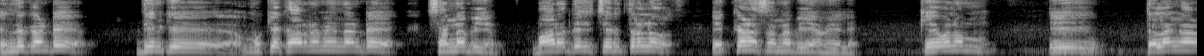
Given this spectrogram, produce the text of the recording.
ఎందుకంటే దీనికి ముఖ్య కారణం ఏంటంటే సన్నబియ్యం భారతదేశ చరిత్రలో ఎక్కడ సన్నబియ్యం వేయలే. కేవలం ఈ తెలంగాణ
